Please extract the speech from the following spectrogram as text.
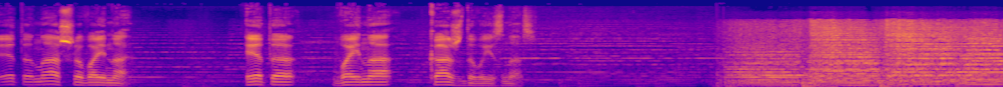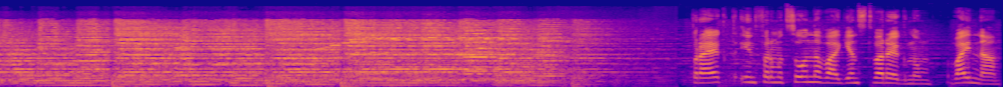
Это наша война. Это война каждого из нас. Проект информационного агентства «Регнум. Война.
